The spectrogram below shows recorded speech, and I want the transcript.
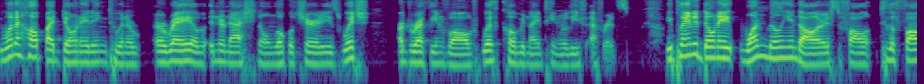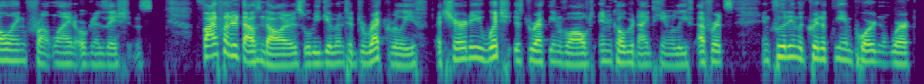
we want to help by donating to an array of international and local charities which are directly involved with covid-19 relief efforts we plan to donate $1 million to, follow, to the following frontline organizations $500,000 will be given to Direct Relief, a charity which is directly involved in COVID 19 relief efforts, including the critically important work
